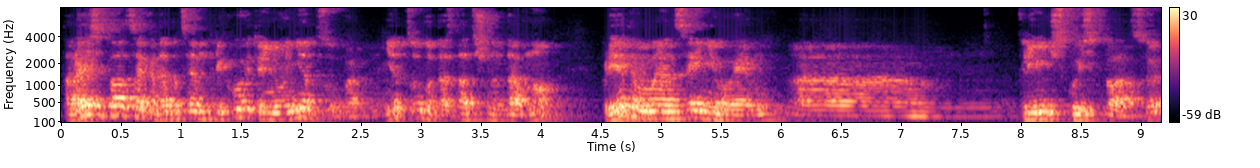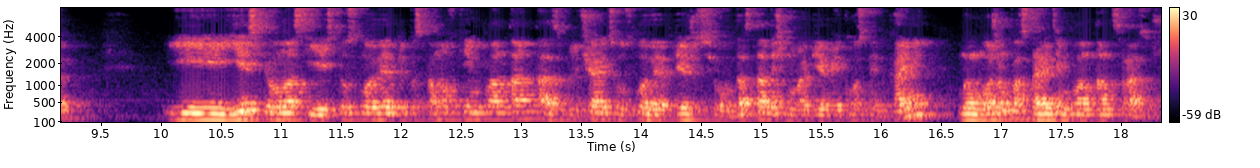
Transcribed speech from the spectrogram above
Вторая ситуация, когда пациент приходит, у него нет зуба. Нет зуба достаточно давно. При этом мы оцениваем э, клиническую ситуацию. И если у нас есть условия для постановки имплантанта, заключаются условия прежде всего в достаточном объеме костной ткани, мы можем поставить имплантант сразу же.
